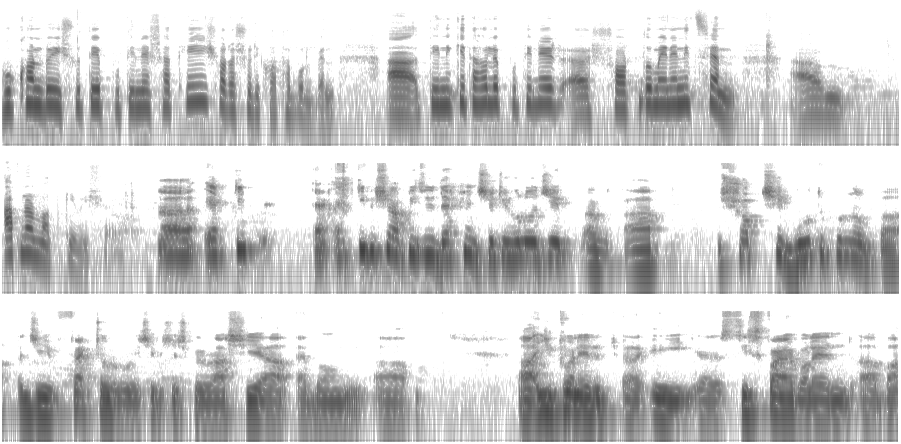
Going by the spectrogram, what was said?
ভূখণ্ড ইস্যুতে পুতিনের সাথেই সরাসরি কথা বলবেন। তিনি কি তাহলে পুতিনের শর্ত মেনে নিচ্ছেন? আপনার মত কি বিষয়ে? একটি এক- একটি বিষয় আপনি যদি দেখেন সেটি হলো যে সবচেয়ে গুরুত্বপূর্ণ যে ফ্যাক্টর রয়েছে বিশেষ করে রাশিয়া এবং ইউক্রেনের এই সিসফায়ার বলেন বা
